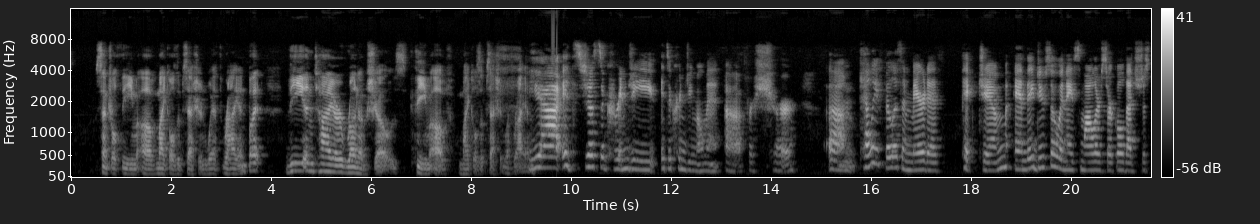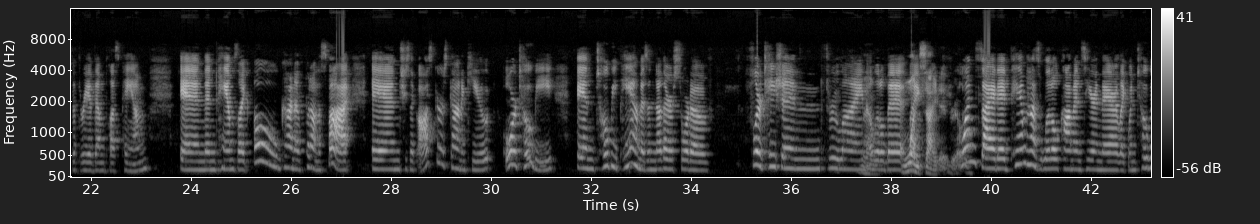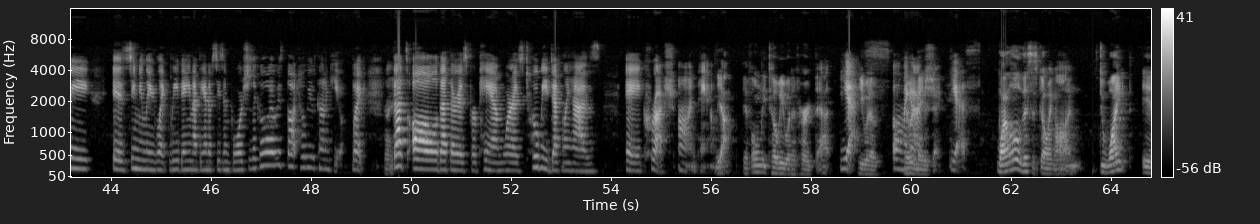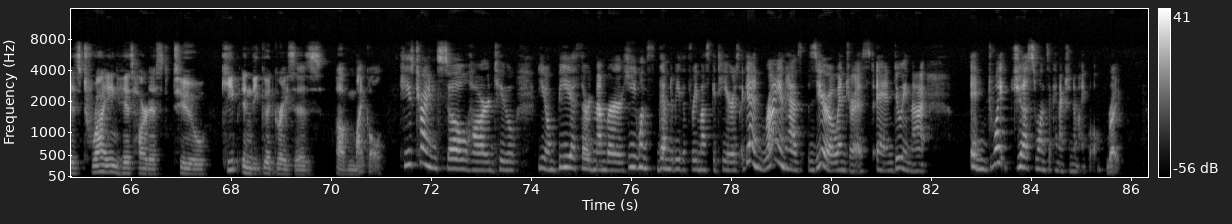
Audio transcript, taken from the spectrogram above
central theme of Michael's obsession with Ryan, but the entire run of shows theme of Michael's obsession with Ryan. Yeah, it's just a cringy. It's a cringy moment, uh, for sure. Um, Kelly, Phyllis, and Meredith pick Jim, and they do so in a smaller circle. That's just the three of them plus Pam. And then Pam's like, "Oh, kind of put on the spot," and she's like, "Oscar's kind of cute," or Toby, and Toby Pam is another sort of flirtation through line a little bit. One sided, really. one sided. Pam has little comments here and there, like when Toby is seemingly like leaving at the end of season four, she's like, Oh, I always thought Toby was kind of cute. Like, right. that's all that there is for Pam, whereas Toby definitely has a crush on Pam. yeah. If only Toby would have heard that, Yeah. he would have. Oh my gosh. made his day. Yes. While all of this is going on, Dwight is trying his hardest to keep in the good graces of Michael. He's trying so hard to, you know, be a third member. He wants them to be the three musketeers. Again, Ryan has zero interest in doing that. And Dwight just wants a connection to Michael. Right.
